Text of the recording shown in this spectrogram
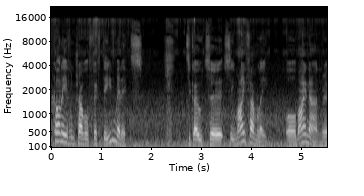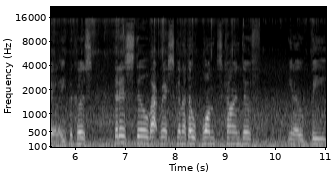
I can't even travel 15 minutes to go to see my family or my nan, really, because there is still that risk and I don't want to kind of, you know, be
